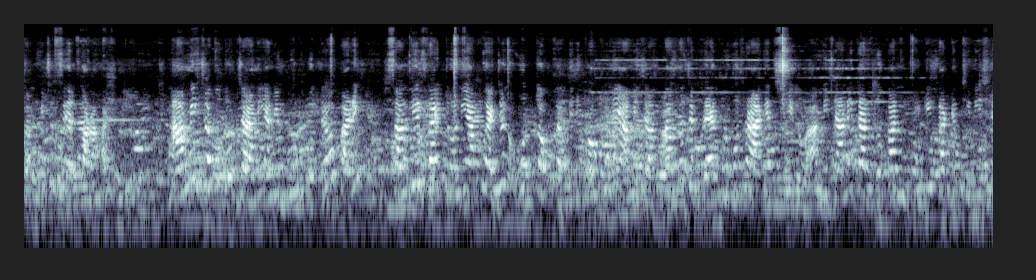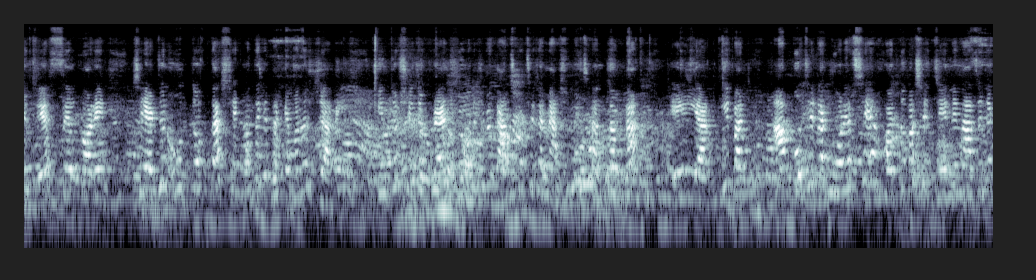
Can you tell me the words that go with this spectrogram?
সবকিছু সেল করা হয়। আমি যতদূর জানি, আমি ভুল হতেও পারি সঞ্জিত ভাই, টনি আপু একজন উদ্যোক্তা। তিনি কখনোই আমি জানতাম না যে ব্র্যান্ড প্রমোটার আগে ছিল আমি জানি তার দোকান থেকেই তাকে চিনি, সে ড্রেস সেল করে, সে একজন উদ্যোক্তা সেখান থেকে তাকে মানুষ জানে। কিন্তু সে যে ব্র্যান্ড হিসেবে কাজ করছে আমি আসলে জানতাম না এই আর কি। বাট আপু যেটা করেছে হয়তো বা সে জেনে না জেনে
